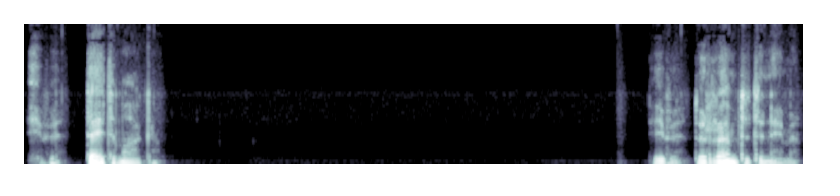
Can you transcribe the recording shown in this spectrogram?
Even tijd te maken. Even de ruimte te nemen.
